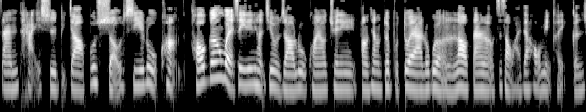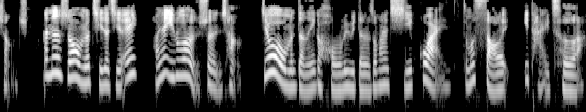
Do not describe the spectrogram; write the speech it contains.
三台是比较不熟悉路况的，头跟尾是一定很清楚知道路况，要确定方向对不对啊。如果有人落单了，至少我还在后面可以跟上去。那那时候我们就骑着骑着，哎，好像一路都很顺畅。结果我们等了一个红绿灯的时候，发现奇怪，怎么少了一台车啊？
